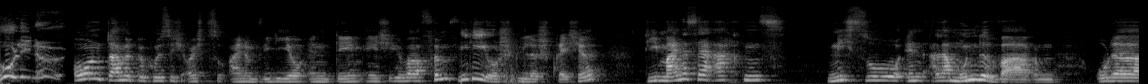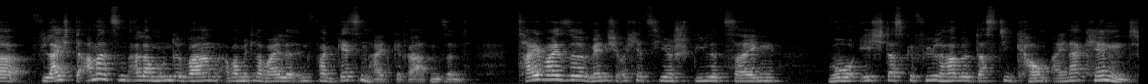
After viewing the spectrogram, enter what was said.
Holine! Und damit begrüße ich euch zu einem Video, in dem ich über fünf Videospiele spreche, die meines Erachtens nicht so in aller Munde waren oder vielleicht damals in aller Munde waren, aber mittlerweile in Vergessenheit geraten sind. Teilweise werde ich euch jetzt hier Spiele zeigen, wo ich das Gefühl habe, dass die kaum einer kennt.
